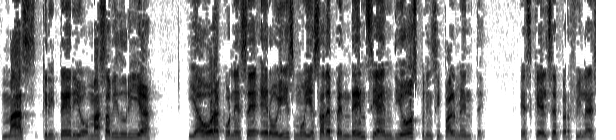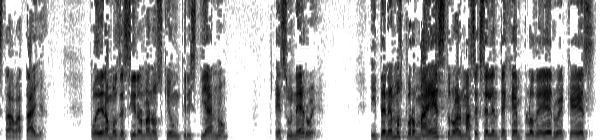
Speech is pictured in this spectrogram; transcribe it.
más criterio, más sabiduría, y ahora con ese heroísmo y esa dependencia en Dios principalmente, es que Él se perfila esta batalla. Pudiéramos decir, hermanos, que un cristiano es un héroe. Y tenemos por maestro al más excelente ejemplo de héroe que es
